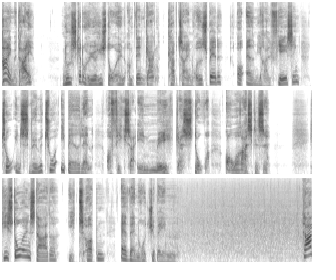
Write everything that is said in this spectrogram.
Hej med dig. Nu skal du høre historien om dengang kaptajn Rødspætte og admiral Fjæsing tog en svømmetur i badeland og fik sig en mega stor overraskelse. Historien starter i toppen af vandrutsjebanen. Kom,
